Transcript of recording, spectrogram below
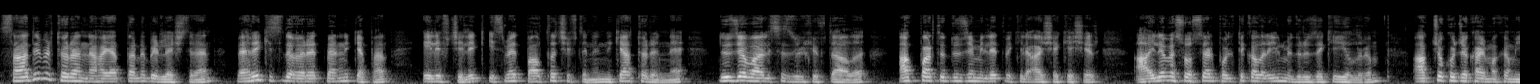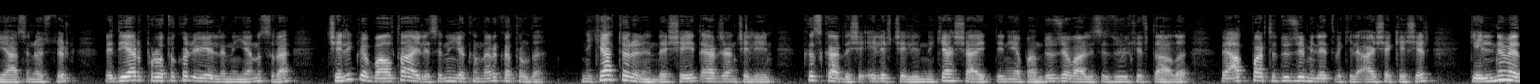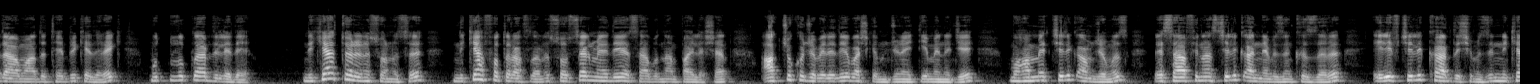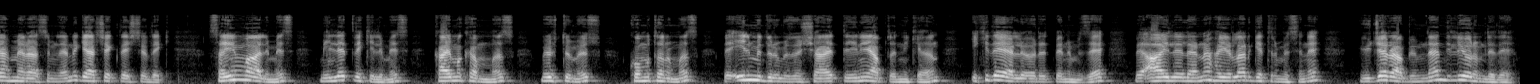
Sade bir törenle hayatlarını birleştiren ve her ikisi de öğretmenlik yapan Elif Çelik, İsmet Balta çiftinin nikah törenine Düzce Valisi Zülküf Dağlı, AK Parti Düzce Milletvekili Ayşe Keşir, Aile ve Sosyal Politikalar İl Müdürü Zeki Yıldırım, Akçakoca Kaymakamı Yasin Öztürk ve diğer protokol üyelerinin yanı sıra Çelik ve Balta ailesinin yakınları katıldı. Nikah töreninde Şehit Ercan Çelik'in kız kardeşi Elif Çelik'in nikah şahitliğini yapan Düzce Valisi Zülküf Dağlı ve AK Parti Düzce Milletvekili Ayşe Keşir, gelini ve damadı tebrik ederek mutluluklar diledi. Nikah töreni sonrası nikah fotoğraflarını sosyal medya hesabından paylaşan Akçakoca Belediye Başkanı Cüneyt Yemeneci, Muhammed Çelik amcamız ve Safinaz Çelik annemizin kızları Elif Çelik kardeşimizin nikah merasimlerini gerçekleştirdik. Sayın Valimiz, milletvekilimiz, kaymakamımız, müftümüz, komutanımız ve il müdürümüzün şahitliğini yaptığı nikahın iki değerli öğretmenimize ve ailelerine hayırlar getirmesini Yüce Rabbimden diliyorum dedi.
